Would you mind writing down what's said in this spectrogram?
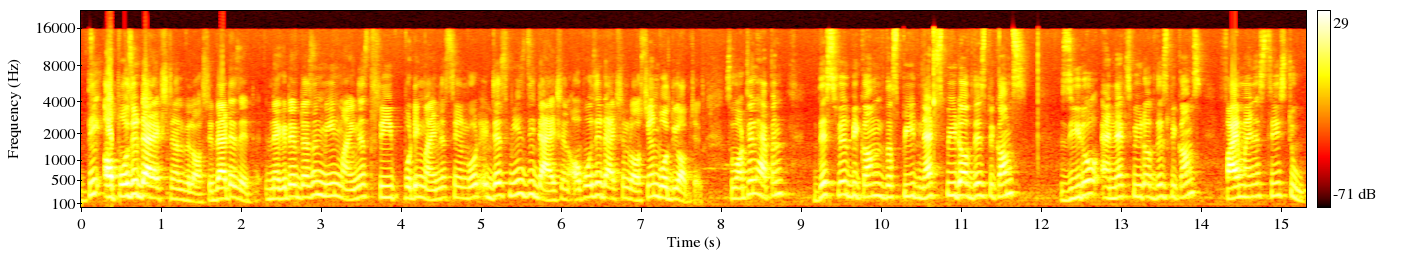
the opposite directional velocity. That is it. Negative doesn't mean minus 3 putting minus 3 on board it just means the direction opposite direction velocity on both the objects. So what will happen? This will become the speed net speed of this becomes 0 and net speed of this becomes 5 minus 3 is 2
